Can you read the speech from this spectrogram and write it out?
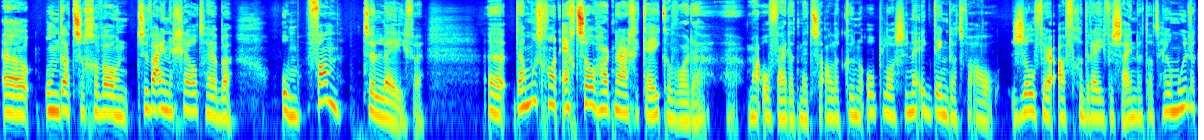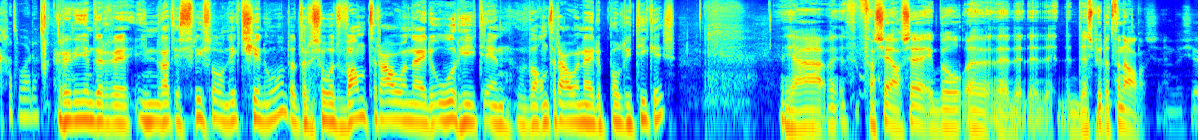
Uh, omdat ze gewoon te weinig geld hebben om van te leven. Uh, daar moet gewoon echt zo hard naar gekeken worden. Uh, maar of wij dat met z'n allen kunnen oplossen, nee, ik denk dat we al zo ver afgedreven zijn dat dat heel moeilijk gaat worden. Reden er in wat is Friesland ik zie dat er een soort wantrouwen naar de oerhiet en wantrouwen naar de politiek is? Ja, vanzelfs. Hè. Ik bedoel, daar speelt het van alles. Eh,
